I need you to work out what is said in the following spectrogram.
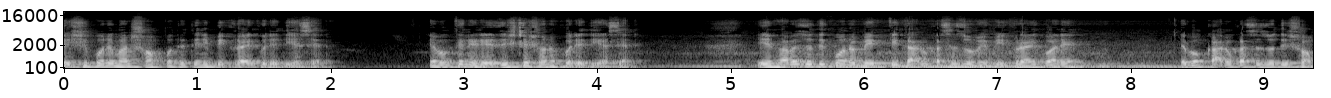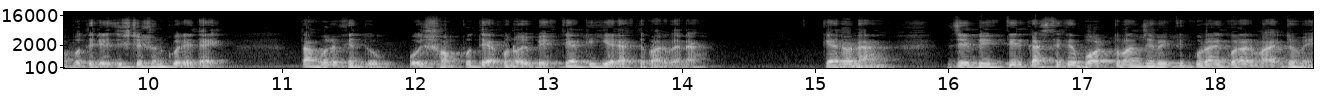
বেশি পরিমাণ সম্পত্তি তিনি বিক্রয় করে দিয়েছেন এবং তিনি রেজিস্ট্রেশনও করে দিয়েছেন। এভাবে যদি কোনো ব্যক্তি কারও কাছে জমি বিক্রয় করে এবং কারও কাছে যদি সম্পত্তি রেজিস্ট্রেশন করে দেয়, তাহলে কিন্তু ওই সম্পত্তি এখন ওই ব্যক্তি আর টিকিয়ে রাখতে পারবে না। কেননা, যে ব্যক্তির কাছ থেকে বর্তমান যে ব্যক্তি ক্রয় করার মাধ্যমে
